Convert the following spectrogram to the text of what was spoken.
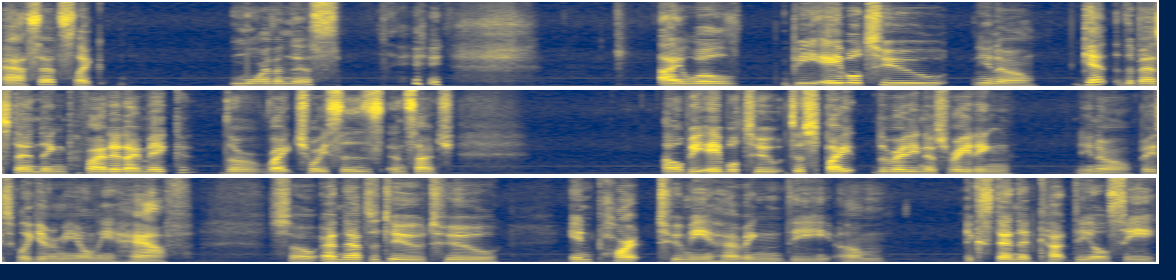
assets, like more than this, I will be able to, you know, get the best ending, provided I make the right choices and such. I'll be able to, despite the readiness rating, you know, basically giving me only half. So, and that's due to, in part to me having the um, extended cut DLC.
